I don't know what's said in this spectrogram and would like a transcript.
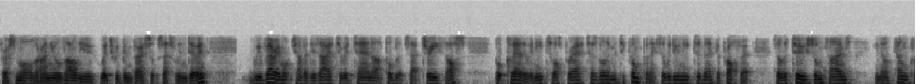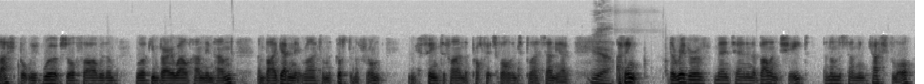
for a smaller annual value, which we've been very successful in doing. We very much have a desire to retain our public sector ethos, but clearly we need to operate as a limited company, so we do need to make a profit. So the two sometimes, you know, can clash, but we've worked so far with them working very well hand in hand, and by getting it right on the customer front, we seem to find the profits fall into place anyhow. Yeah. I think the rigour of maintaining a balance sheet and understanding cash flow,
